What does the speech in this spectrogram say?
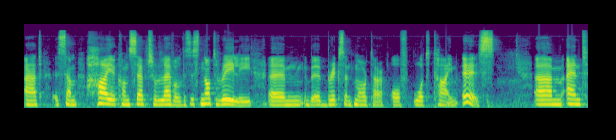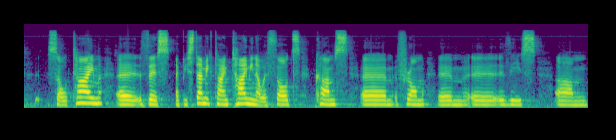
at some higher conceptual level. This is not really um, bricks and mortar of what time is. Um, and so time, uh, this epistemic time, time in our thoughts comes um, from um, uh, these um,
